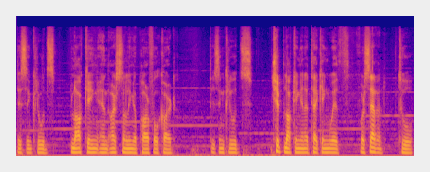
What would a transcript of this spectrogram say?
this includes blocking and arsenaling a powerful card. This includes chip blocking and attacking with for 7 to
